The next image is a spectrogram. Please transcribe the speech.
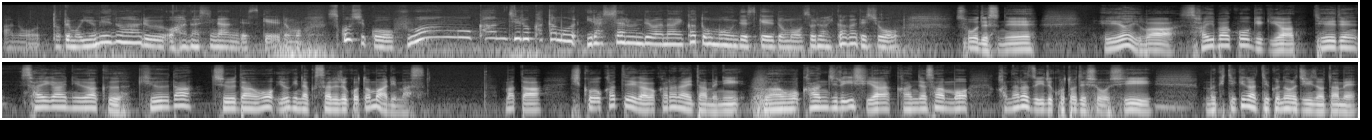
あのとても夢のあるお話なんですけれども少しこう不安を感じる方もいらっしゃるんではないかと思うんですけれどもそれはいかがでしょう？そうですね。AI はサイバー攻撃や停電災害に弱く急な中断を余儀なくされることもあります。また思考過程がわからないために不安を感じる医師や患者さんも必ずいることでしょうし、無機的なテクノロジーのため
